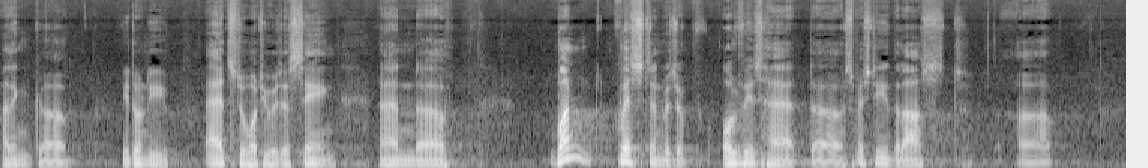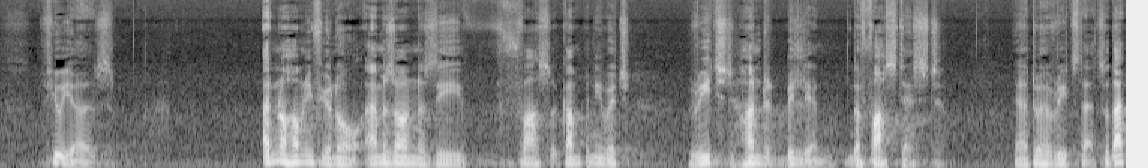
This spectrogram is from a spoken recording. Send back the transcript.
I think uh, it only adds to what you were just saying. And uh, one question which I've always had, uh, especially in the last uh, few years, I don't know how many of you know, Amazon is the fast company which reached 100 billion, the fastest, yeah, to have reached that. So that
